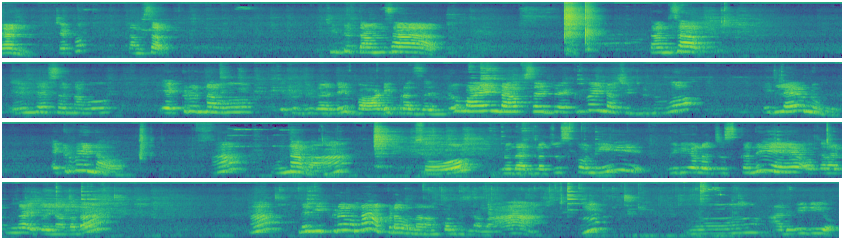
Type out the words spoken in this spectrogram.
Done చెప్పు thumbs up Chintu thumbs up thumbs up ఏం చేస్తున్నావు? ఎక్కడున్నావు? ఇక్కడ చూడండి బాడీ ప్రజెంట్ మైండ్ అబ్సెంట్ ఎక్కడ పోయినావు చింటు నువ్వు? ఇట్లేవు నువ్వు. ఎక్కడ పోయినావు? ఉన్నావా? సో నువ్వు దాంట్లో చూసుకొని వీడియోలో చూసుకొని ఒక రకంగా అయిపోయినావు కదా? నేను ఇక్కడే ఉన్నా అక్కడే ఉన్నాను అనుకుంటున్నావా? అది వీడియో.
